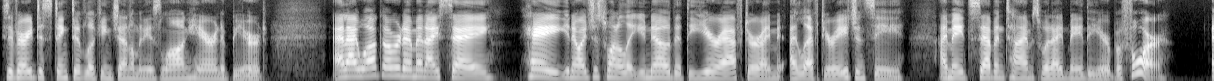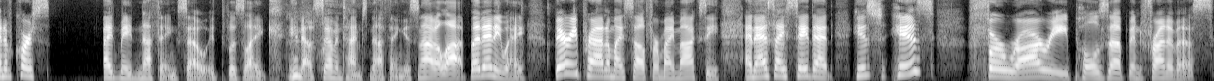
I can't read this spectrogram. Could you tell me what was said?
He's a very distinctive looking gentleman. He has long hair and a beard. And I walk over to him and I say, hey, you know, I just want to let you know that the year after I, I left your agency, I made seven times what I'd made the year before. And of course, I'd made nothing. So it was like, you know, seven times nothing. It's not a lot. But anyway, very proud of myself for my moxie. And as I say that, his his Ferrari pulls up in front of us.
